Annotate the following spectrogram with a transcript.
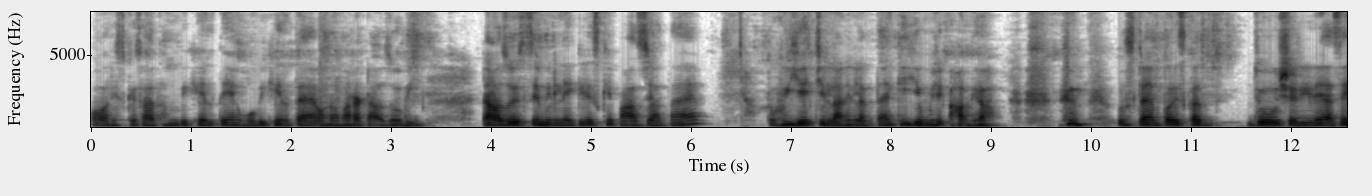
और इसके साथ हम भी खेलते हैं, वो भी खेलता है और हमारा टाज़ो भी। टाज़ो इससे मिलने के लिए इसके पास जाता है। तो ये चिल्लाने लगता है कि ये मुझे आ गया। उस टाइम पर इसका जो शरीर है ऐसे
